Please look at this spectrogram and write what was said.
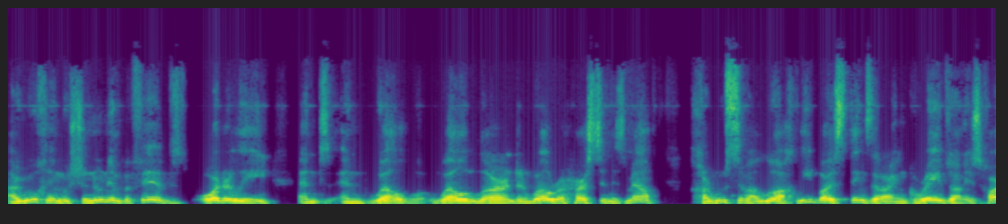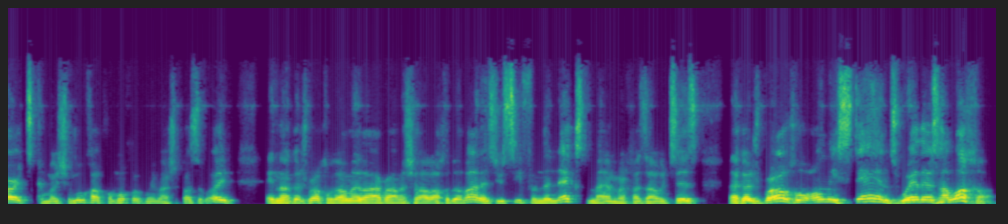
aruchim ushanunim b'fiv, orderly and and well well learned and well rehearsed in his mouth. Charusim aluach liba is things that are engraved on his heart. As you see from the next Mamre Chazal, which says that Baruch Hu only stands where there's halacha.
